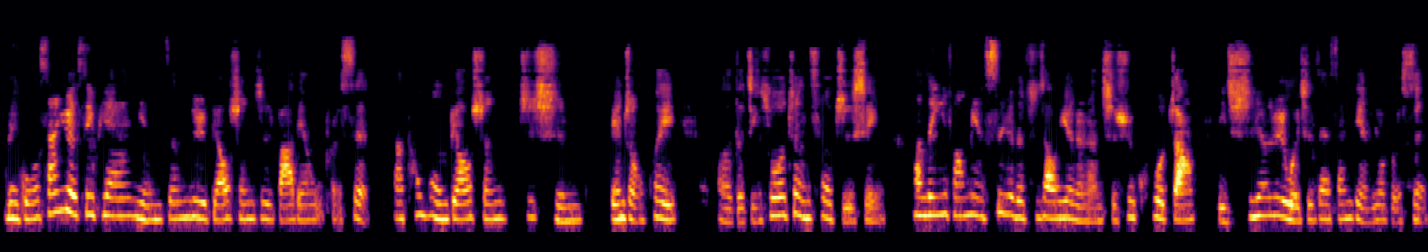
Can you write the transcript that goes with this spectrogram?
美国三月 CPI 年增率飙升至八点五 percent。那通膨飙升支持联准会呃的紧缩政策执行。那另一方面，四月的制造业仍然持续扩张，以失业率维持在三点六 percent，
